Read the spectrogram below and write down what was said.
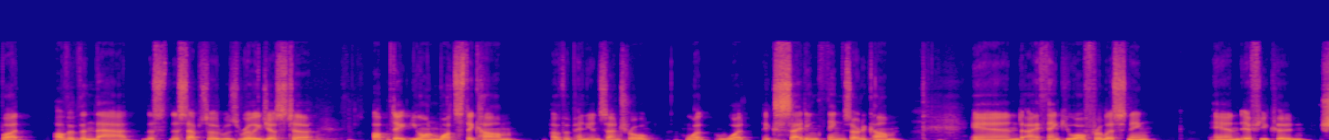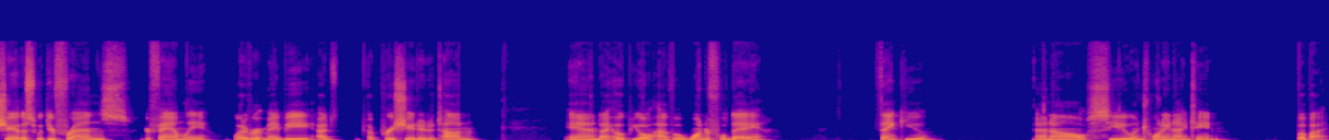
But other than that, this this episode was really just to update you on what's to come of Opinion Central, what what exciting things are to come. And I thank you all for listening. And if you could share this with your friends, your family, whatever it may be, I'd appreciate it a ton. And I hope you all have a wonderful day. Thank you. And I'll see you in 2019. Bye bye.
